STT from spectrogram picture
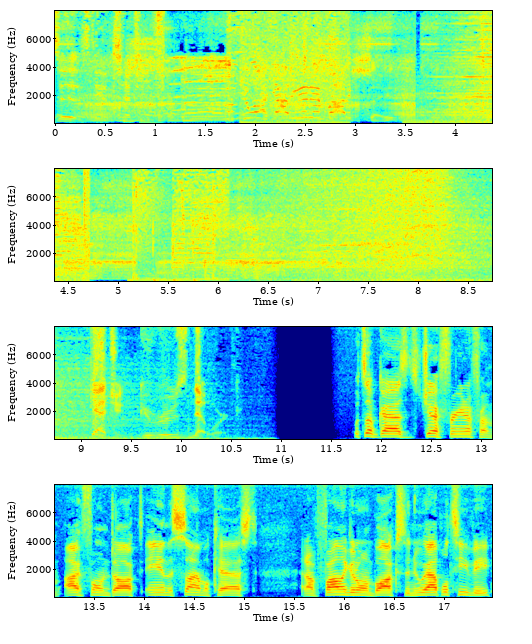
This is the attention. Do I got anybody? Gadget Gurus Network. What's up, guys? It's Geoff Farina from iPhone Docked and the Simulcast, and I'm finally going to unbox the new Apple TV.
